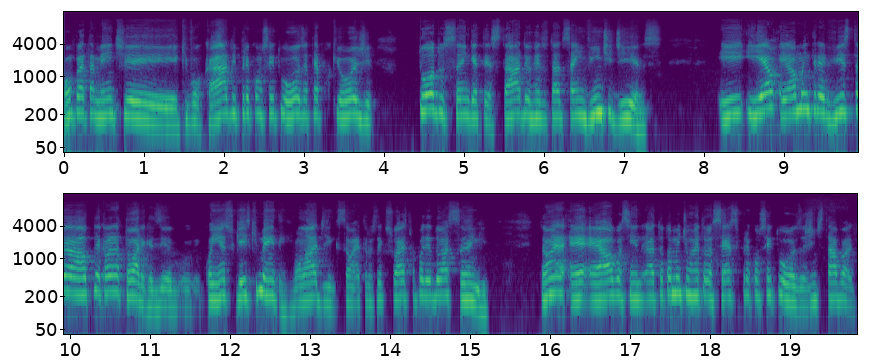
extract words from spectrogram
completamente equivocado e preconceituoso, até porque hoje todo o sangue é testado e o resultado sai em 20 dias. E, e é, é, uma entrevista autodeclaratória, quer dizer, conheço gays que mentem, vão lá, dizem que são heterossexuais para poder doar sangue. Então é, é, é, algo assim, é totalmente um retrocesso preconceituoso. A gente estava,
